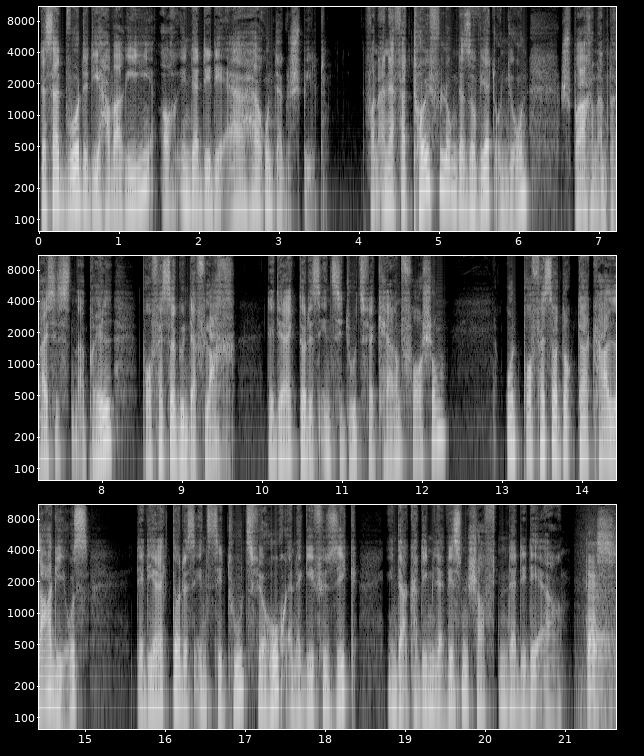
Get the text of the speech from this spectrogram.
Deshalb wurde die Havarie auch in der DDR heruntergespielt. Von einer Verteufelung der Sowjetunion sprachen am 30. April Professor Günter Flach, der Direktor des Instituts für Kernforschung, und Professor Dr. Karl Lagius, der Direktor des Instituts für Hochenergiephysik in der Akademie der Wissenschaften der DDR. Dass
